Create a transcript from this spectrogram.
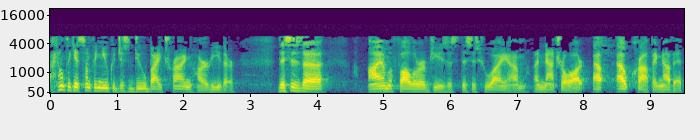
I don't think it's something you could just do by trying hard either. This is a, I am a follower of Jesus. This is who I am, a natural out, out, outcropping of it.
